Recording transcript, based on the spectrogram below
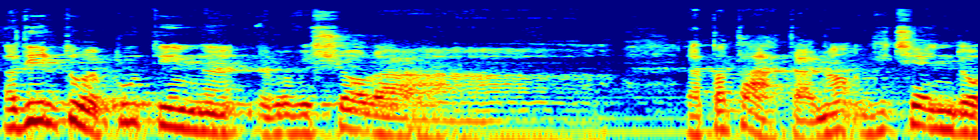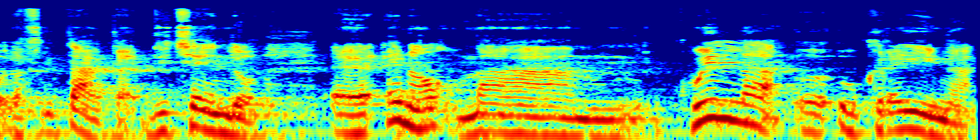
Addirittura Putin rovesciò la, la patata, no? dicendo, la frittata, dicendo eh, eh no, ma mh, mm, quella uh, ucraina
